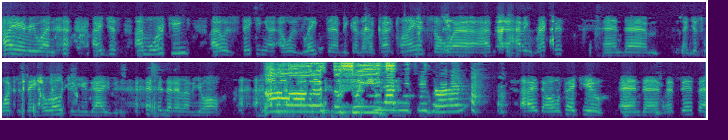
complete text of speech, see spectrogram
Hi, everyone. I just, I'm working. I was taking, I, I was late uh, because of a client, so uh, I'm uh, having breakfast, and um, I just want to say hello to you guys, and that I love you all. Oh, that's so We sweet. love you too, Zoran. I know, thank you. And uh, that's it. Uh,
